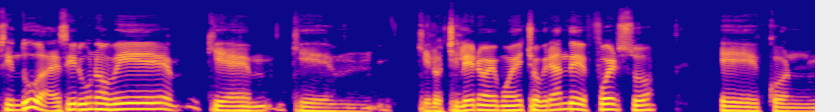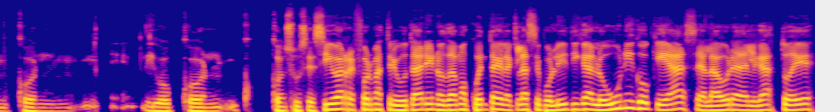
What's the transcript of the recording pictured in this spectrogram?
Sin duda, es decir, uno ve que, que los chilenos hemos hecho grandes esfuerzos eh, con, con, eh, digo, con, con sucesivas reformas tributarias y nos damos cuenta que la clase política lo único que hace a la hora del gasto es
